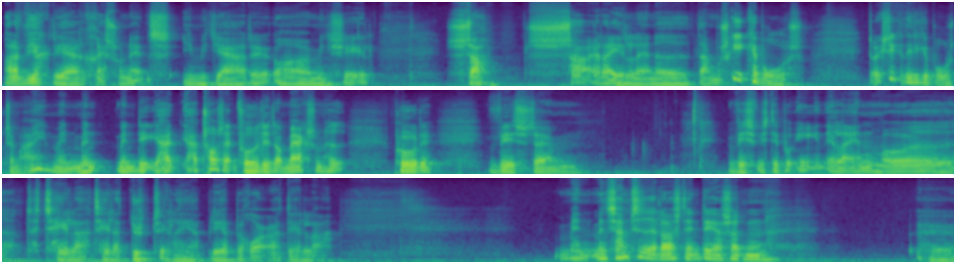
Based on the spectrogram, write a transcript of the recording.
og der virkelig er resonans i mit hjerte og min sjæl, så, så er der et eller andet, der måske kan bruges. Det er ikke sikkert, at det kan bruges til mig, men, men, men det, jeg, har, jeg har trods alt fået lidt opmærksomhed på det, hvis, øh, hvis, hvis det på en eller anden måde taler, taler dybt, eller jeg bliver berørt, eller... Men, men samtidig er der også den der sådan øh,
